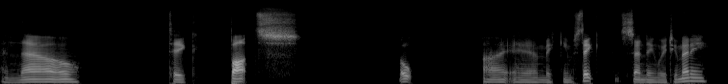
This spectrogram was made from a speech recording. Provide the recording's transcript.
And now take bots. Oh, I am making a mistake and sending way too many.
